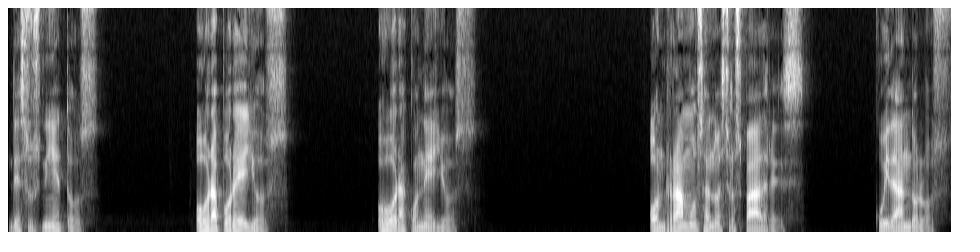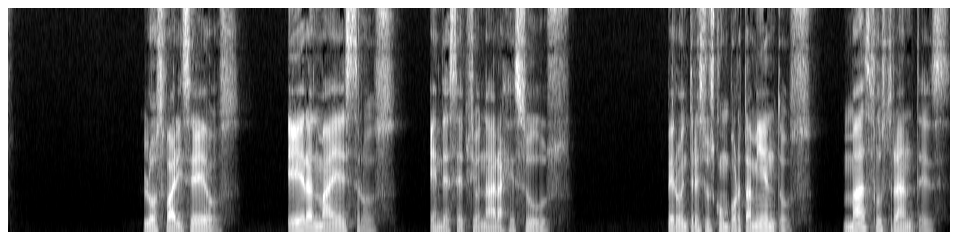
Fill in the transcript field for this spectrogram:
de sus nietos. Ora por ellos. Ora con ellos. Honramos a nuestros padres, cuidándolos. Los fariseos eran maestros en decepcionar a Jesús, pero entre sus comportamientos más frustrantes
